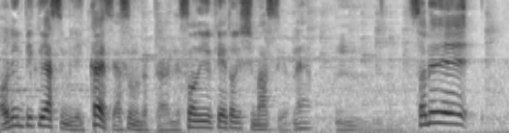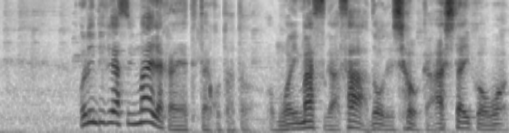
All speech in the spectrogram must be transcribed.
オリンピック休みで1ヶ月休むんだったらね、そういう系統にしますよね。うん。それオリンピック休み前だからやってたことだと思いますが、さあどうでしょうか。明日以降も、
